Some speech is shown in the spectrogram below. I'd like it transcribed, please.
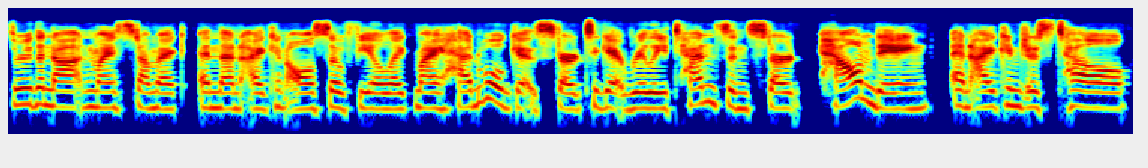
through the knot in my stomach and then i can also feel like my head will get start to get really tense and start pounding and i can just tell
